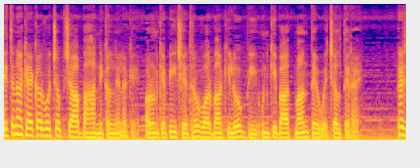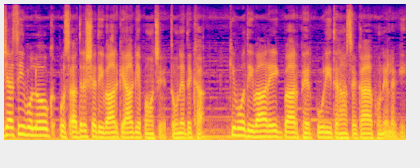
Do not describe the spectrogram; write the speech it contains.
इतना कहकर वो चुपचाप बाहर निकलने लगे और उनके पीछे ध्रुव और बाकी लोग भी उनकी बात मानते हुए चलते रहे। फिर जैसे ही वो लोग उस अदृश्य दीवार के आगे पहुँचे तो उन्हें दिखा कि वो दीवार एक बार फिर पूरी तरह से गायब होने लगी।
